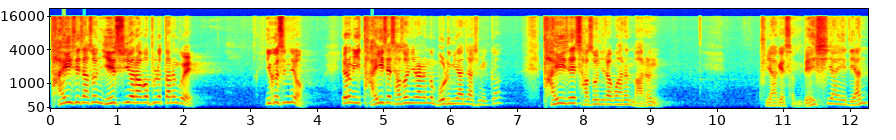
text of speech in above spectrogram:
다윗의 자손 예수여라고 불렀다는 거예요. 이것은요, 여러분 이 다윗의 자손이라는 건 뭘 의미하는지 아십니까? 다윗의 자손이라고 하는 말은 구약에서 메시아에 대한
